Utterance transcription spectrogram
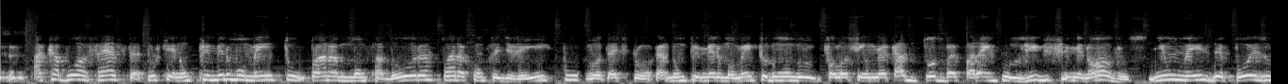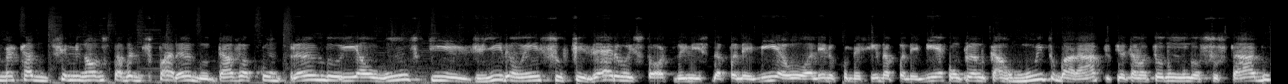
Acabou a festa porque, num primeiro momento, para a montadora, para a compra de veículo, vou até te provocar, num primeiro momento todo mundo falou assim, o mercado todo vai parar, inclusive seminovos, e um mês depois o mercado de seminovos estava disparando, estava comprando e alguns que viram isso fizeram o estoque do início da pandemia ou ali no comecinho da pandemia, comprando carro muito barato, porque estava todo mundo assustado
